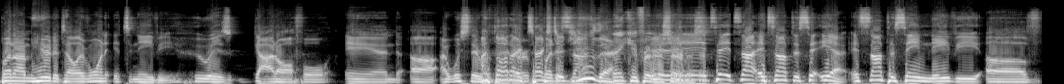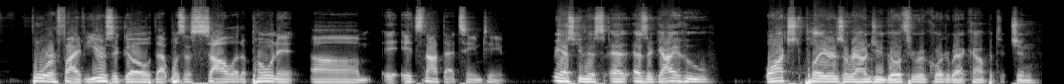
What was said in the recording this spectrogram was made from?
But I'm here to tell everyone it's Navy, who is god awful, and uh, I wish they were. I thought I better, but it's texted not- you that. Thank you for the it- service. It's it's not it's not the same. Yeah, it's not the same Navy of four or five years ago that was a solid opponent. Um, it- it's not that same team. Let me ask you this: as, as a guy who watched players around you go through a quarterback competition,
